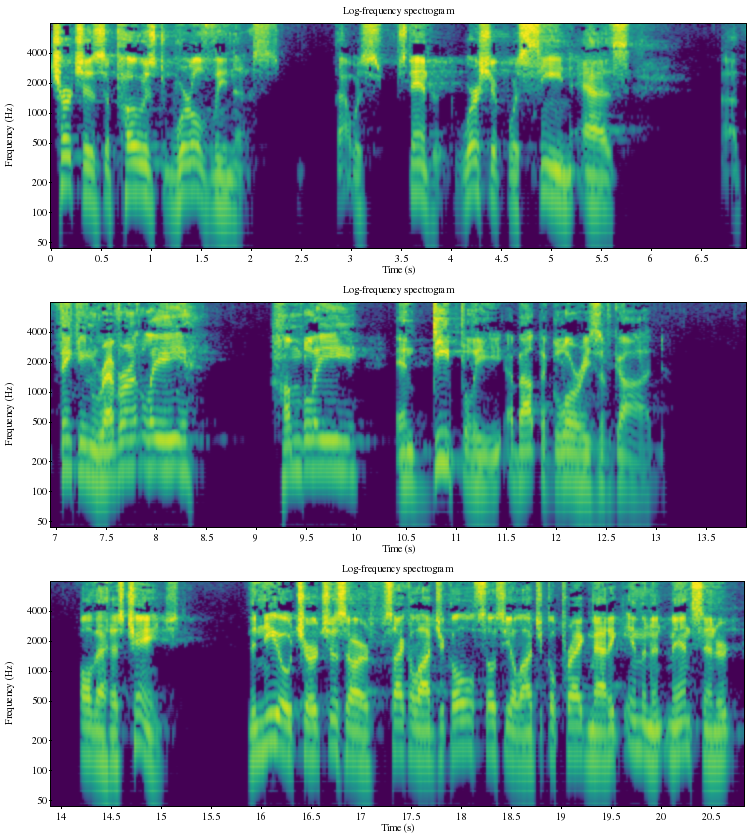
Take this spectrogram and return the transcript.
Churches opposed worldliness. That was standard. Worship was seen as uh, thinking reverently, humbly, and deeply about the glories of God. All that has changed. The neo churches are psychological, sociological, pragmatic, immanent, man centered,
